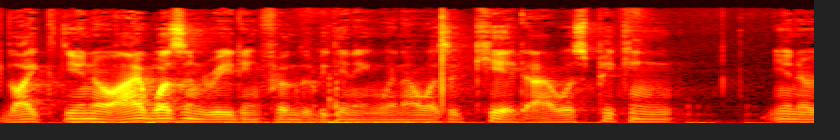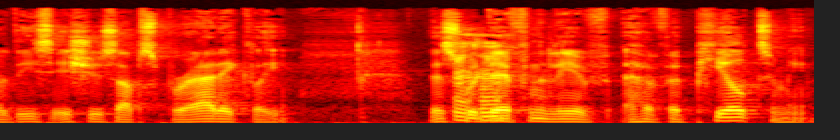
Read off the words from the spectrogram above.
like you know, I wasn't reading from the beginning when I was a kid. I was picking you know these issues up sporadically. This would definitely have, have appealed to me.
